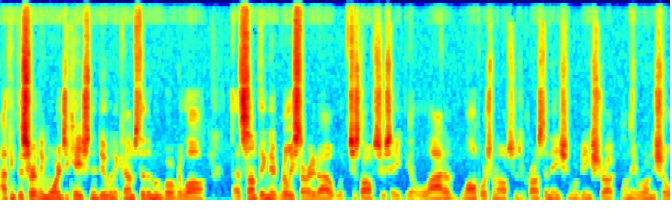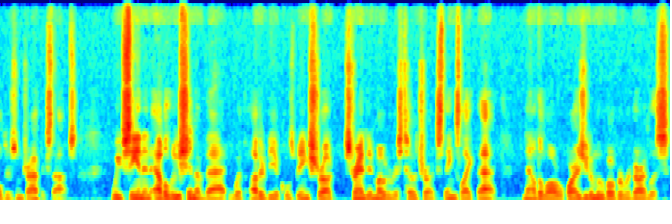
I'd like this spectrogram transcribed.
I think there's certainly more education to do when it comes to the move over law that's something that really started out with just officer safety. A lot of law enforcement officers across the nation were being struck when they were on the shoulders on traffic stops. We've seen an evolution of that with other vehicles being struck, stranded motorists, tow trucks, things like that. Now the law requires you to move over regardless.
